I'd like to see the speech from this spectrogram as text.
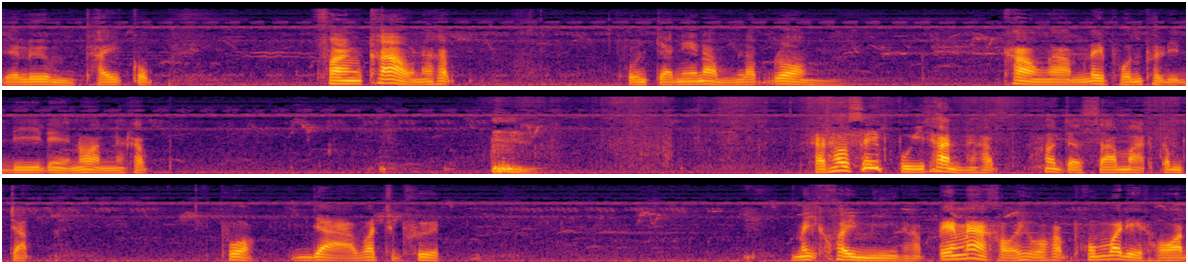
อย่าลืมไถกบฟางข้าวนะครับผมจะแนะนำรับรอง ข้าวงามได้ผลผลิตดีแน่นอนนะครับถ้าเท่าใส่ปุ๋ยท่านนะครับเขาจะสามารถกำจัด วกยาวัชพืช ไม่ค่อยมีนะครับ แปลงหน้าเขาที่ว่าครับ ผมว่าเดถอน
